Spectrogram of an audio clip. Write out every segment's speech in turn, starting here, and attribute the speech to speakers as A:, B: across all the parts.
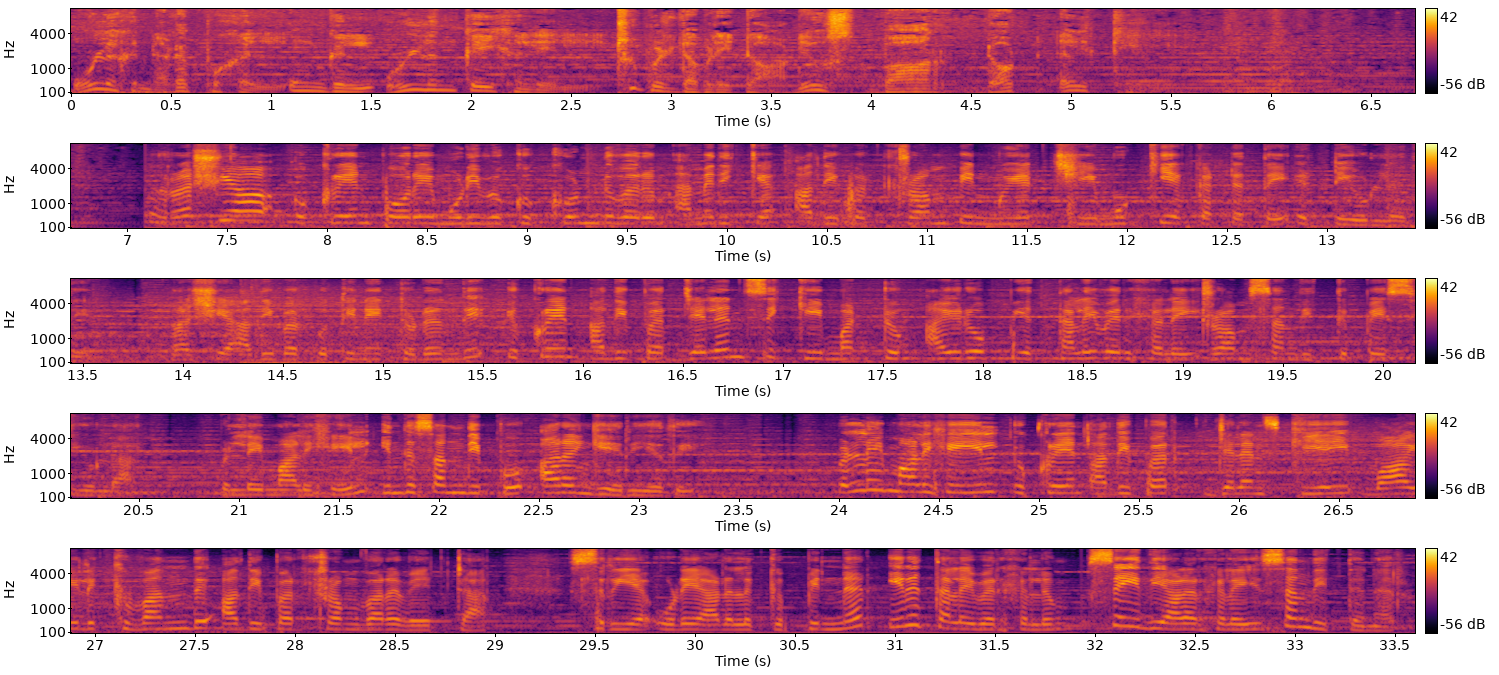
A: உலக நடப்புகள் உங்கள் உள்ளங்கைகளில். Triple W dot news for dot LK
B: Russia Ukraine போரை முடிவுக்கு கொண்டு வரும் அமெரிக்க அதிபர் ட்ரம்பின் முயற்சி முக்கிய கட்டத்தை எட்டியுள்ளது. ரஷ்ய அதிபர் புத்தினை தொடர்ந்து யுக்ரைன் அதிபர் ஜெலன்சிக்கி மற்றும் ஐரோப்பிய தலைவர்களை ட்ரம்ப் சந்தித்து பேசியுள்ளார். வெள்ளை மாளிகையில் இந்த சந்திப்பு அரங்கேறியது. வெள்ளை மாளிகையில் யுக்ரைன் அதிபர் ஜெலன்ஸ்கியை வாயிலுக்கு வந்து அதிபர் ட்ரம்ப் வரவேற்றார். சிறிய உரையாடலுக்கு பின்னர் இரு தலைவர்களும் செய்தியாளர்களை சந்தித்தனர்.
